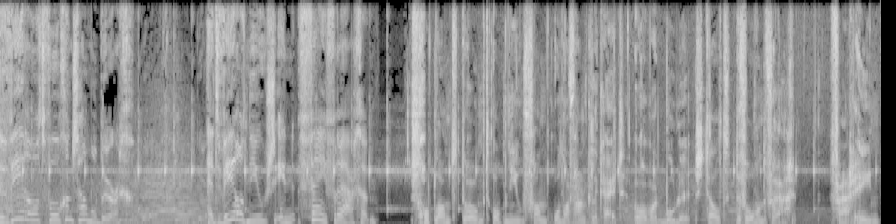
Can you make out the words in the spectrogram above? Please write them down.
De wereld volgens Hammelburg. Het wereldnieuws in vijf vragen. Schotland droomt opnieuw van onafhankelijkheid. Robert Boele stelt de volgende vragen. Vraag 1.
